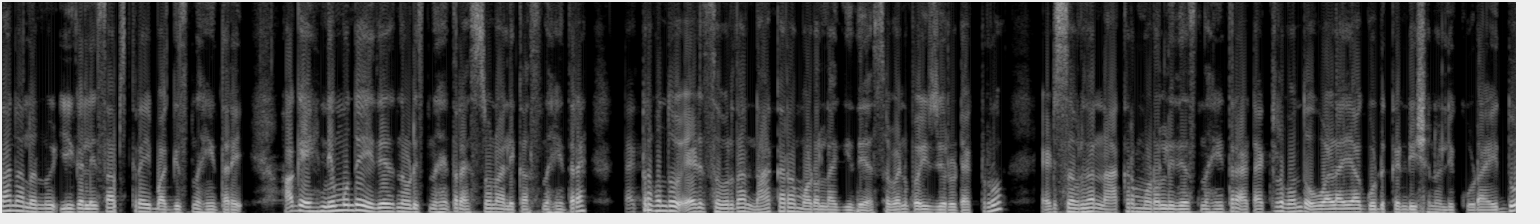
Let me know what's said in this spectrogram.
ಚಾನಲನ್ನು ಈಗಲೇ ಸಬ್ಸ್ಕ್ರೈಬ್ ಆಗಿ ಸ್ನೇಹಿತರೆ. ಹಾಗೆ ನಿಮ್ಮ ಮುಂದೆ ಇದೆ ನೋಡಿ ಸ್ನೇಹಿತರೆ, ಸೋನಾಲಿಕಾ ಸ್ನೇಹಿತರೆ. ಟ್ಯಾಕ್ಟರ್ ಬಂದು ಎರಡು ಸಾವಿರದ ನಾಲ್ಕರ ಮಾಡೆಲ್ ಆಗಿದೆ. ಸೆವೆನ್ ಫೈವ್ ಜೀರೋ ಟ್ಯಾಕ್ಟ್ರು ಎರಡು ಸಾವಿರದ ನಾಲ್ಕರ ಮಾಡಲ್ ಇದೆ ಸ್ನೇಹಿತರೆ. ಆ ಟ್ಯಾಕ್ಟರ್ ಬಂದು ಒಳ್ಳೆಯ ಗುಡ್ ಕಂಡೀಷನ್ ಅಲ್ಲಿ ಕೂಡ ಇದ್ದು,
